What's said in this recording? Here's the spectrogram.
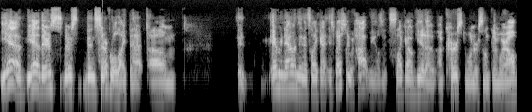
Yeah, yeah. There's there's been several like that. Um, it, every now and then it's like, a, especially with Hot Wheels, it's like I'll get a, a cursed one or something where I'll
